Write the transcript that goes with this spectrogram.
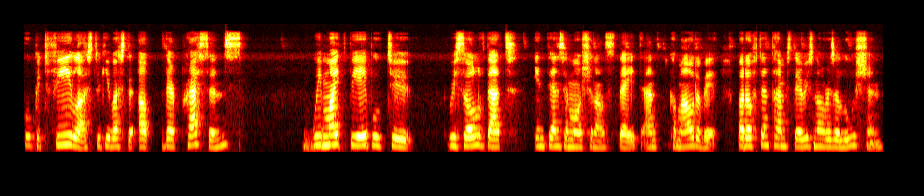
who could feel us to give us the, uh, their presence, we might be able to resolve that intense emotional state and come out of it. But oftentimes there is no resolution.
